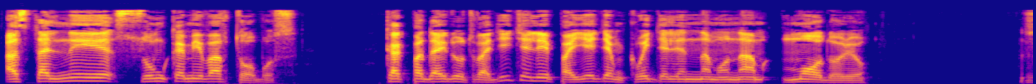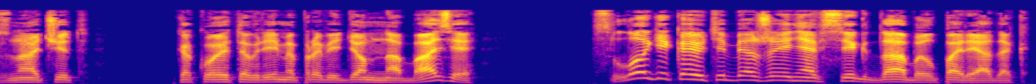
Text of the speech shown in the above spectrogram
Остальные с сумками в автобус. Как подойдут водители, поедем к выделенному нам модулю». «Значит, какое-то время проведем на базе?» «С логикой у тебя, Женя, всегда был порядок».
